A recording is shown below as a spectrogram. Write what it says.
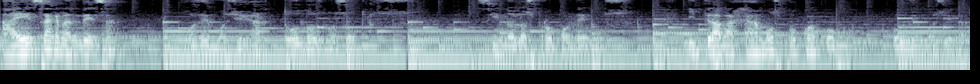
A esa grandeza podemos llegar todos nosotros si nos los proponemos y trabajamos poco a poco, podemos llegar.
